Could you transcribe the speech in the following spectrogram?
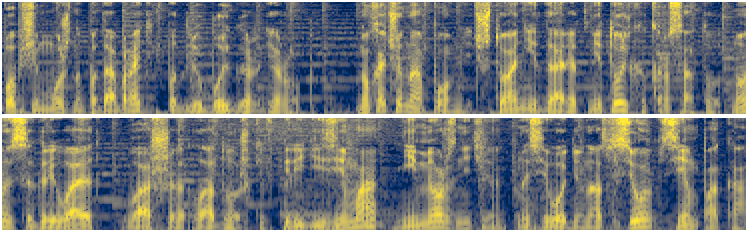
В общем, можно подобрать под любой гардероб. Но хочу напомнить, что они дарят не только красоту, но и согревают ваши ладошки. Впереди зима, не мерзните. На сегодня у нас все. Всем пока.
